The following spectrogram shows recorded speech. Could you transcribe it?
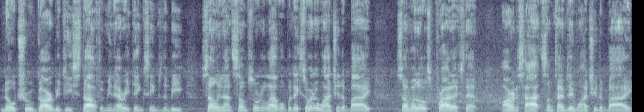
no true garbagey stuff. I mean, everything seems to be selling on some sort of level. But they sort of want you to buy some of those products that aren't as hot. Sometimes they want you to buy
